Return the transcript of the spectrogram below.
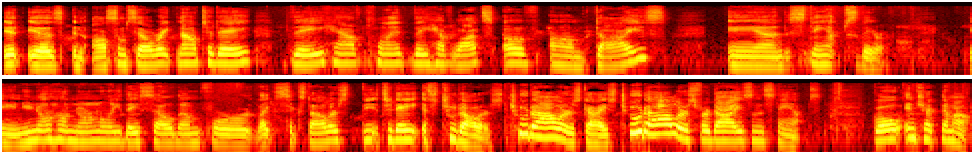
it is an awesome sale right now today. They have plenty, they have lots of um, dies and stamps there. And you know how normally they sell them for like six dollars. Today it's two dollars. Two dollars, guys. Two dollars for dies and stamps. Go and check them out.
